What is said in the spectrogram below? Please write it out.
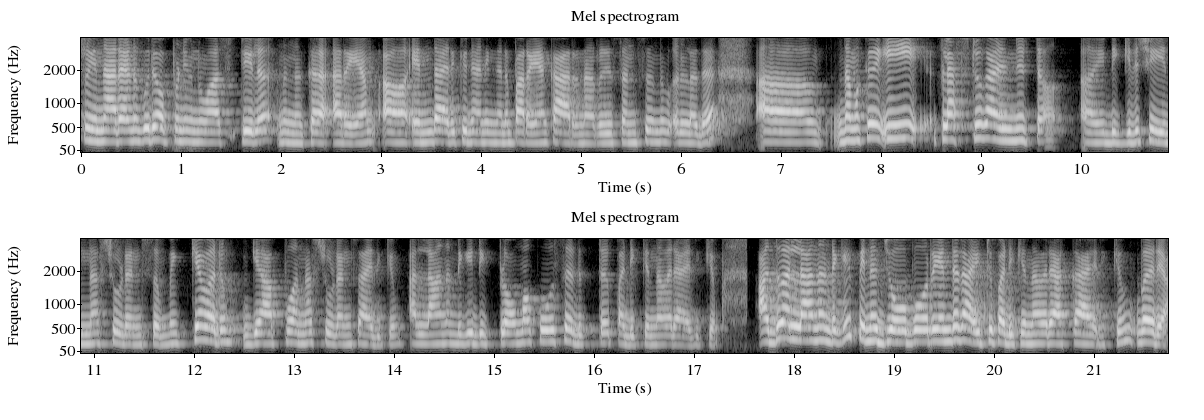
ശ്രീനാരായണ ഗുരു ഓപ്പൺ യൂണിവേഴ്സിറ്റിയിൽ നിങ്ങൾക്ക് അറിയാം എന്തായിരിക്കും ഞാൻ ഇങ്ങനെ പറയാൻ കാരണം റീസൺസ് ഉള്ളത്. നമുക്ക് ഈ പ്ലസ് ടു കഴിഞ്ഞിട്ട് ഡിഗ്രി ചെയ്യുന്ന സ്റ്റുഡൻസ് മിക്കവരും ഗ്യാപ്പ് വന്ന സ്റ്റുഡൻസ് ആയിരിക്കും. അല്ലാന്നുണ്ടെങ്കിൽ ഡിപ്ലോമ കോഴ്സ് എടുത്ത് പഠിക്കുന്നവരായിരിക്കും. അതും അല്ലാന്നുണ്ടെങ്കിൽ പിന്നെ ജോബ് ഓറിയന്റഡ് ആയിട്ട് പഠിക്കുന്നവരൊക്കെ ആയിരിക്കും വരിക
